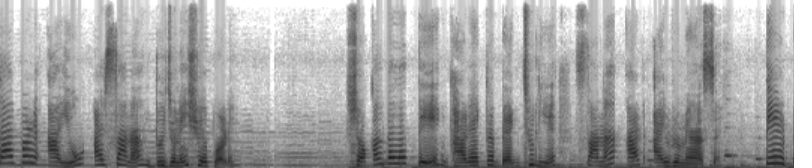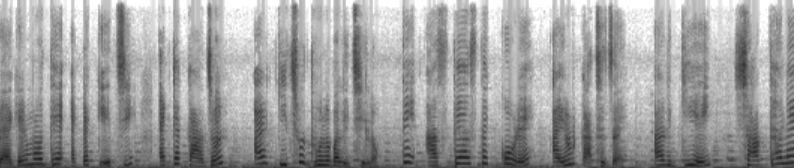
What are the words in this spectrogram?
তারপর আয়ু আর সানা দুজনেই শুয়ে পড়ে। সকালবেলাতে ঘাড়ে একটা ব্যাগ ঝুলিয়ে সানা আর আয়ু রুমে আসে। তের ব্যাগের মধ্যে একটা কেচি, একটা কাজল আর কিছু ধুলোবালি ছিল। তে আস্তে আস্তে করে আয়ুর কাছে যায় আর গিয়ে সাবধানে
